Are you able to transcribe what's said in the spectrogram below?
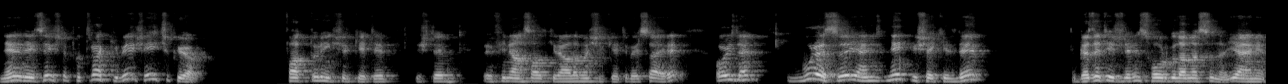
neredeyse işte pıtrak gibi şey çıkıyor. Factoring şirketi, işte e, finansal kiralama şirketi vesaire. O yüzden burası yani net bir şekilde gazetecilerin sorgulamasını yani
